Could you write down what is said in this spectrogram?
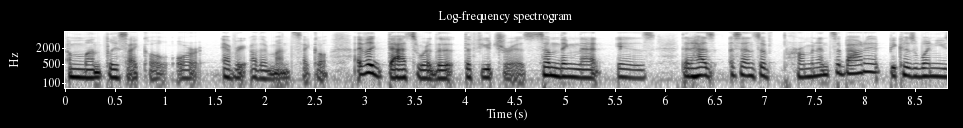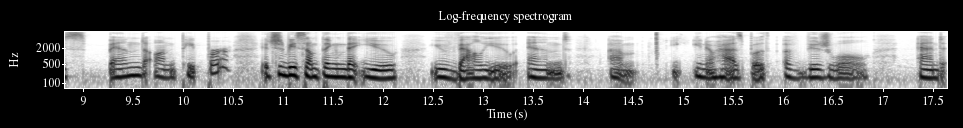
a monthly cycle or every other month cycle. I feel like that's where the, the future is. Something that is that has a sense of permanence about it because when you spend on paper, it should be something that you you value and um, you know has both a visual and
